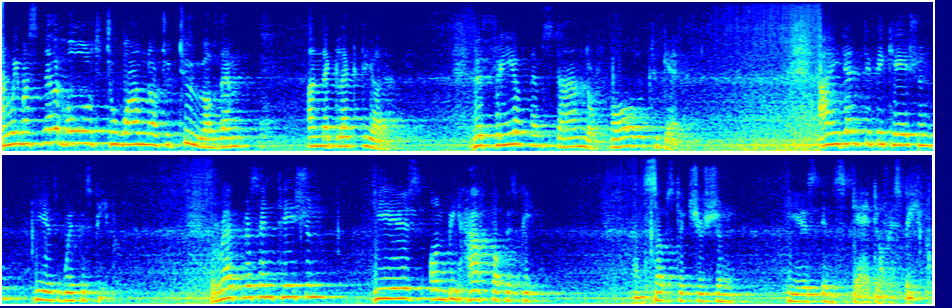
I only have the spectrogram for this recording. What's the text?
And we must never hold to one or to two of them and neglect the other. The three of them stand or fall together. Identification, he is with his people. Representation, he is on behalf of his people. And substitution, he is instead of his people.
